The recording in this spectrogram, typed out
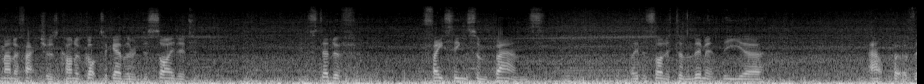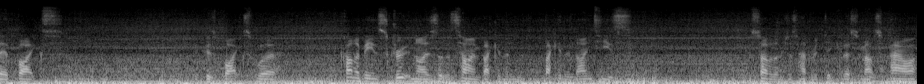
manufacturers kind of got together and decided instead of facing some bans they decided to limit the uh, output of their bikes because bikes were kind of being scrutinized at the time back in the back in the 90s some of them just had ridiculous amounts of power.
